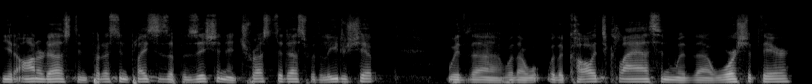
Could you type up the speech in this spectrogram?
he had honored us and put us in places of position and trusted us with leadership, with, uh, with, our, with a college class and with uh, worship there.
